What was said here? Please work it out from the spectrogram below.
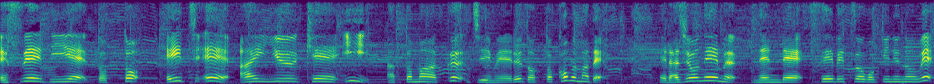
sada.hayuke.gmail.com まで。ラジオネーム年齢性別をご記入の上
